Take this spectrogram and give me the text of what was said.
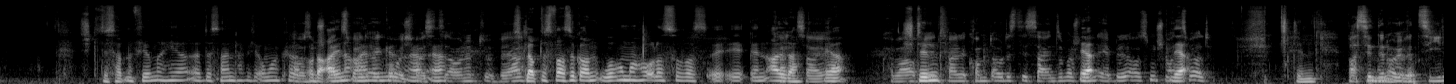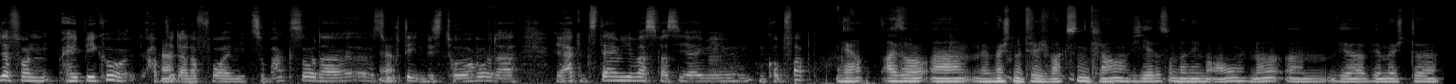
Das hat eine Firma hier äh, designt, habe ich auch mal gehört. Aus oder eine, eine irgendwo, ich ja, weiß ja. auch nicht wer. Ich glaube, das war sogar ein Uhrmacher oder sowas äh, äh, in Alter. Ja. Aber Stimmt. auf jeden Fall kommt auch das Design zum Beispiel ja. von Apple aus dem Schwarzwald. Stimmt. Was sind denn eure Ziele von Hey Biko? Habt ihr da noch vor, irgendwie zu wachsen oder sucht ihr Investoren oder ja, gibt es da irgendwie was, was ihr irgendwie im Kopf habt? Ja, also äh, wir möchten natürlich wachsen, klar, wie jedes Unternehmen auch. Ne? Ähm, wir, wir möchten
